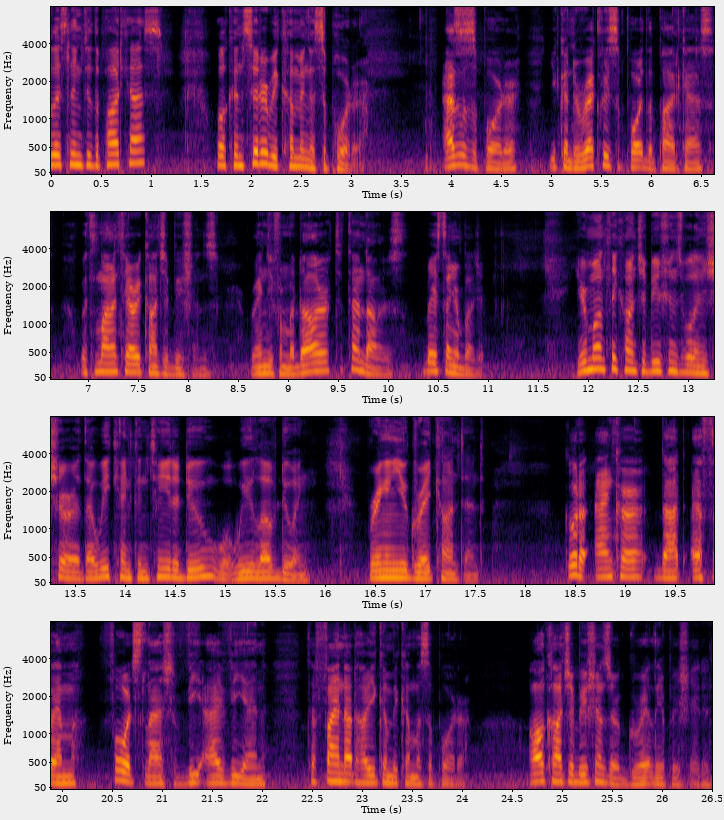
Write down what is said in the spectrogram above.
listening to the podcast? Well, consider becoming a supporter. As a supporter, you can directly support the podcast with monetary contributions ranging from a dollar to ten dollars, based on your budget. Your monthly contributions will ensure that we can continue to do what we love doing, bringing you great content. Go to anchor.fm forward slash VIVN to find out how you can become a supporter. All contributions are greatly appreciated.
